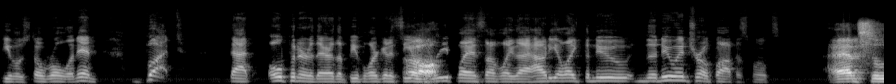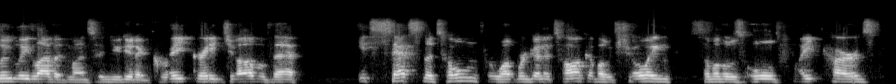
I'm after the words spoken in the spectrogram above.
people are still rolling in. But that opener there that people are going to see Oh. on the oh. replay and stuff like that. How do you like the new the new intro, Papa Smokes? I absolutely love it, Munson. You did a great, great job of that. It sets the tone for what we're going to talk about, showing some of those old fight cards,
